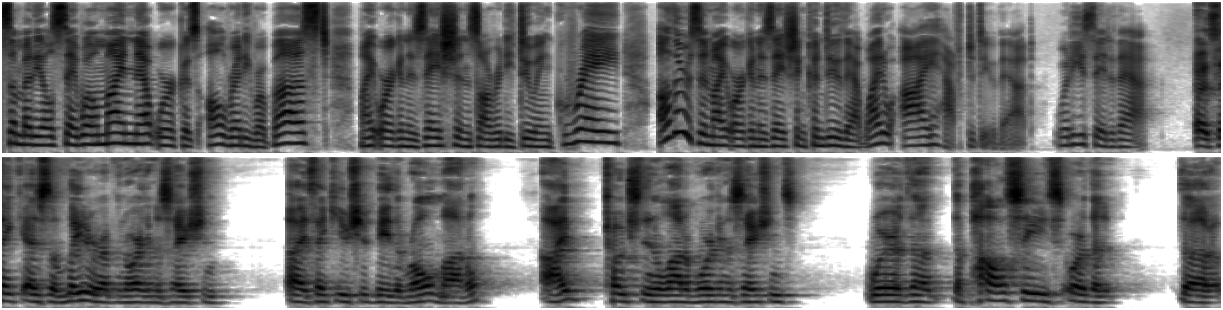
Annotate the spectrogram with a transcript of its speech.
somebody will say, well, my network is already robust. My organization is already doing great. Others in my organization can do that. Why do I have to do that? What do you say to that? I think as the leader of an organization, I think you should be the role model. I coached in a lot of organizations where the, the policies or the, the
